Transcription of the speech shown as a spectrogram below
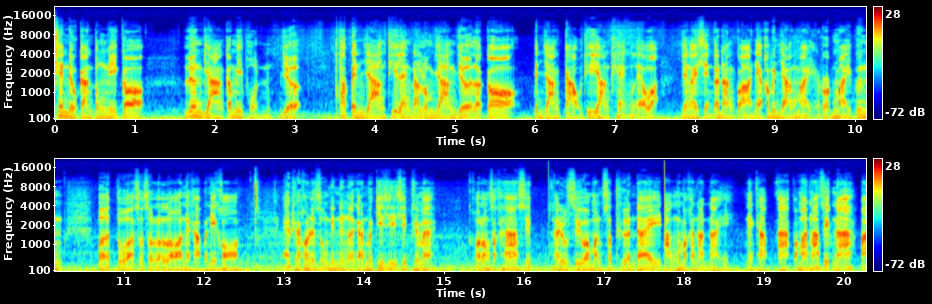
เช่นเดียวกันตรงนี้ก็เรื่องยางก็มีผลเยอะ ถ้าเป็นยางที่แรงดันลมยางเยอะ แล้วก็เป็นยางเก่าที่ยางแข็งแล้วอะ่ะยังไงเสียงก็ดังกว่าเนี่ยเขาเป็นยางใหม่รถใหม่เพิ่งเปิดตัวสดๆร้อนๆนะครับ อันนี้ขอแอบใช้ความเร็วสูงนิดนึงแล้วกันเมื่อกี้ 40 ใช่ไหมขอลองสัก 50 นะดูซิว่ามันสะเทือนได้อังเข้ามาขนาดไหนนะครับอะประมาณ 50 นะไป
